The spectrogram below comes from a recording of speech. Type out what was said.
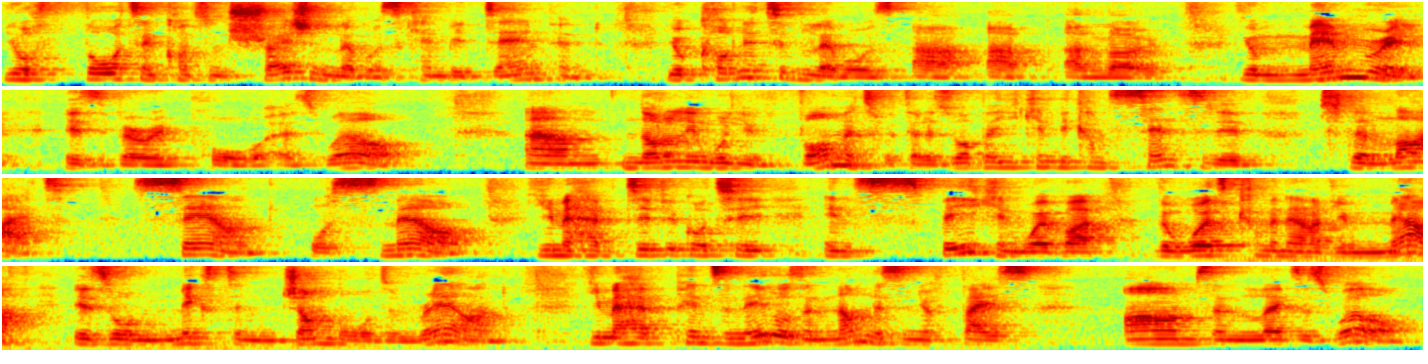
Your thoughts and concentration levels can be dampened. Your cognitive levels are, are, are low. Your memory is very poor as well um, not only will you vomit with it as well, but you can become sensitive to the light, sound, or smell. You may have difficulty in speaking, whereby the words coming out of your mouth is all mixed and jumbled around. You may have pins and needles and numbness in your face, arms, and legs as well.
